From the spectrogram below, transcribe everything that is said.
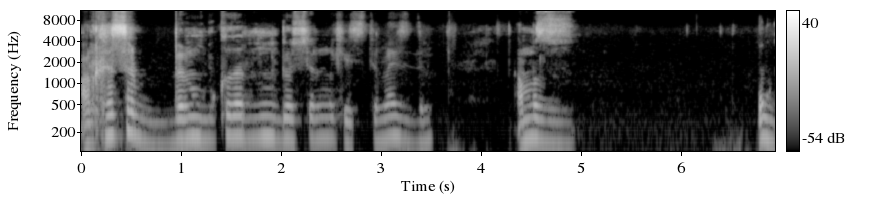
arkadaşlar ben bu kadarını göstermek istemezdim. Ama o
